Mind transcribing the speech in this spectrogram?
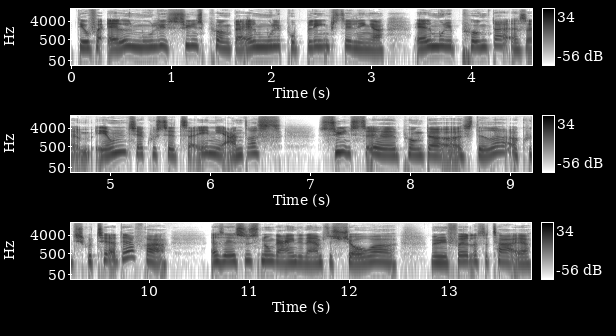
det er jo for alle mulige synspunkter, alle mulige problemstillinger, alle mulige punkter, altså øhm, evnen til at kunne sætte sig ind i andres synspunkter øh, og steder og kunne diskutere derfra. Altså, jeg synes nogle gange, det er nærmest sjovere. Med mine forældre, så tager jeg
